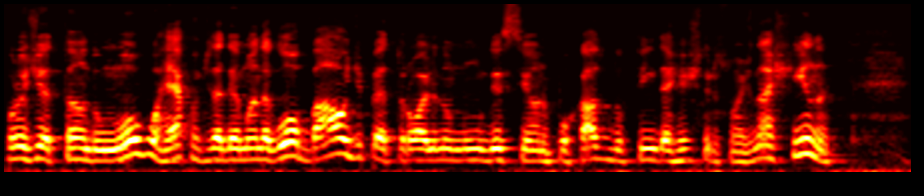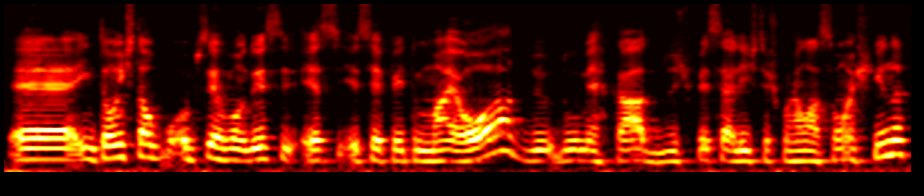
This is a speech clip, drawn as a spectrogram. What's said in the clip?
projetando um novo recorde da demanda global de petróleo no mundo esse ano por causa do fim das restrições na China. É, então a gente está observando esse, esse, esse, efeito maior do, do mercado, dos especialistas com relação à China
